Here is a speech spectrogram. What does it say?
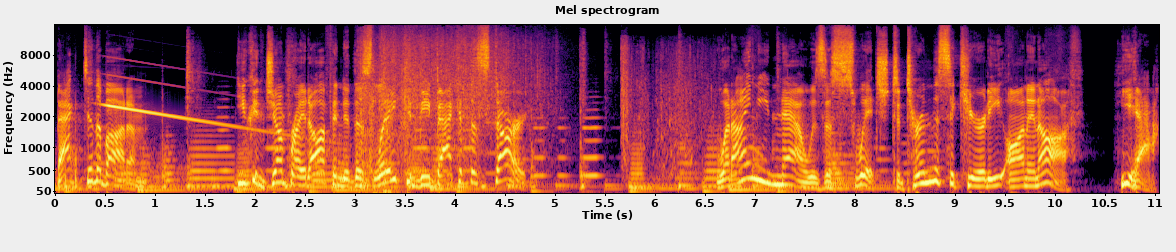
Back to the bottom. You can jump right off into this lake and be back at the start. What I need now is a switch to turn the security on and off. Yeah.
